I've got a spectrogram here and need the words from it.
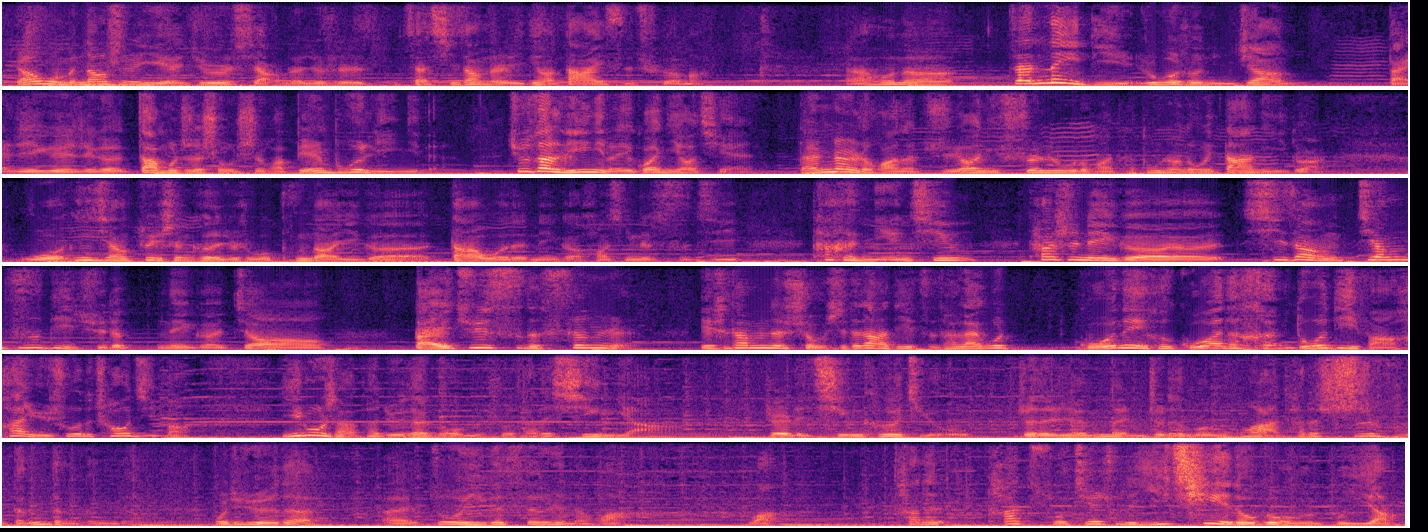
然后我们当时也就是想着就是在西藏那儿一定要搭一次车嘛，然后呢，在内地如果说你这样摆着一个这个大拇指的手势的话，别人不会理你的。就算理你了，也管你要钱。但是那儿的话呢，只要你顺路的话，他通常都会搭你一段。我印象最深刻的就是我碰到一个搭我的那个好心的司机，他很年轻，他是那个西藏江孜地区的那个叫白居寺的僧人，也是他们的首席的大弟子。他来过国内和国外的很多地方，汉语说的超级棒。一路上他就在跟我们说他的信仰，这儿的青稞酒，这儿的人们，这儿的文化，他的师傅等等等等。我就觉得，呃，作为一个僧人的话，哇。他的他所接触的一切都跟我们不一样。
